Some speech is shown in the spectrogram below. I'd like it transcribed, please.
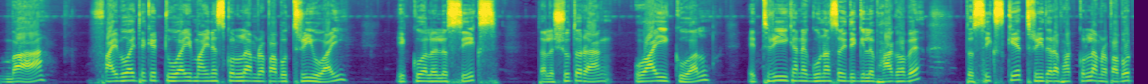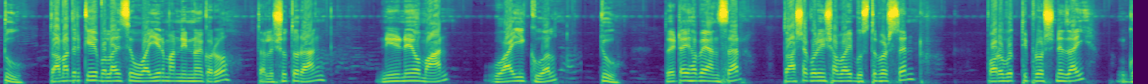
বা ফাইভ ওয়াই থেকে টু ওয়াই মাইনাস করলে আমরা পাবো থ্রি ওয়াই ইকুয়াল হলো সিক্স তাহলে সুতরাং ওয়াই ইকুয়াল এই থ্রি এখানে গুণ আছে ওই দিক গেলে ভাগ হবে, তো সিক্সকে থ্রি দ্বারা ভাগ করলে আমরা পাবো টু তো আমাদেরকে বলা হয়েছে ওয়াই এর মান নির্ণয় করো, তাহলে সুতরাং নির্ণেয় মান ওয়াই ইকুয়াল টু তো এটাই হবে অ্যান্সার তো আশা করি সবাই বুঝতে পারছেন। পরবর্তী প্রশ্নে যাই। গ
